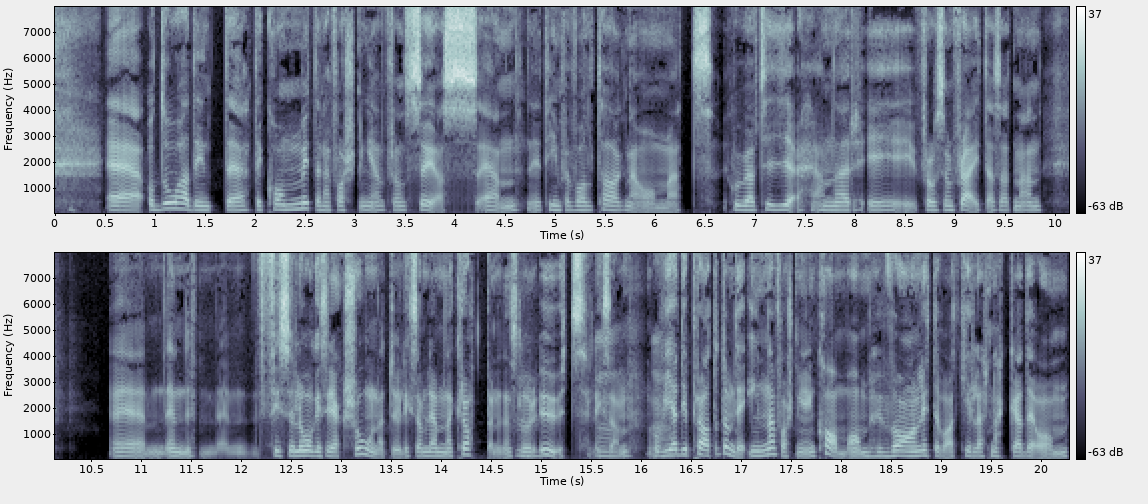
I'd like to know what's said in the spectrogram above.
eh, och då hade inte det kommit den här forskningen från SÖS än, Team för våldtagna, om att sju av tio hamnar i frozen fright, alltså att man en fysiologisk reaktion att du liksom lämnar kroppen och den slår mm. ut. Liksom. Mm. Och vi hade pratat om det innan forskningen kom, om hur vanligt det var att killar snackade om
